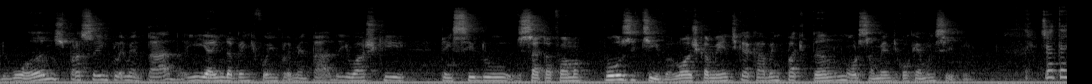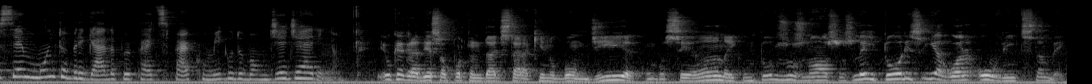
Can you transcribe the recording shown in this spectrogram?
levou anos para ser implementado, e ainda bem que foi implementado, e eu acho que tem sido, de certa forma, positiva. Logicamente que acaba impactando no orçamento de qualquer município. JC, muito obrigada por participar comigo do Bom Dia Diarinho. Eu que agradeço a oportunidade de estar aqui no Bom Dia, com você, Ana, e com todos os nossos leitores e agora ouvintes também.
